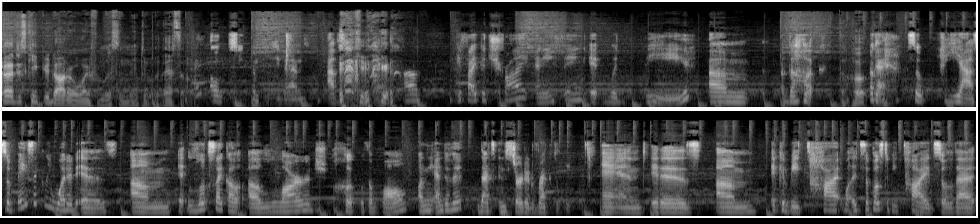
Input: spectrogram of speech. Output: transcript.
Uh, just keep your daughter away from listening to it. That's all. oh, she completely banned. Absolutely. banned. Um, if I could try anything, it would be um, the hook. The hook. Okay, so yeah, so basically what it is, um, it looks like a, a large hook with a ball on the end of it that's inserted rectally. And it is, um, it can be tied, well, it's supposed to be tied so that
